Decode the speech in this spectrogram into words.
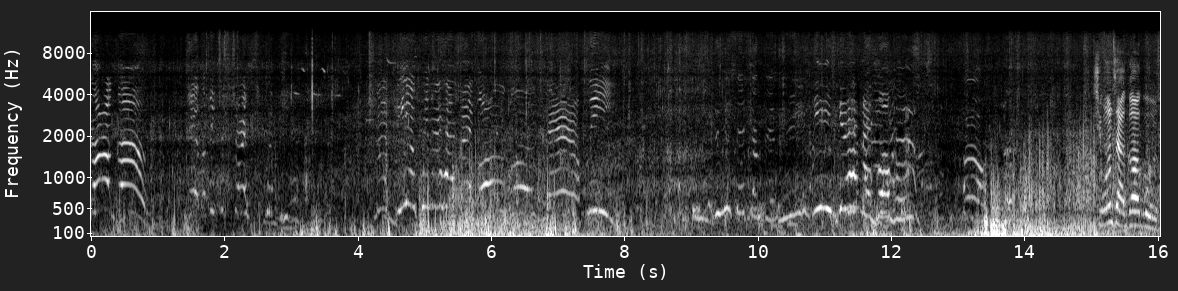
goggles? Um, yeah, let me just try swimming. Nabil, can I have my goggles um, now, please? Did you say something? Please, can I have my goggles? Oh. She wants her goggles.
